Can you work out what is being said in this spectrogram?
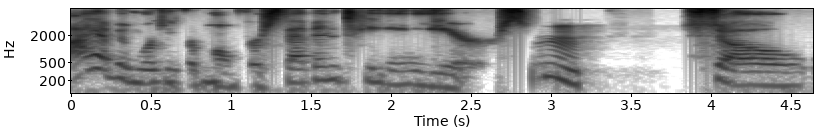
I have been working from home for 17 years. Mm. so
